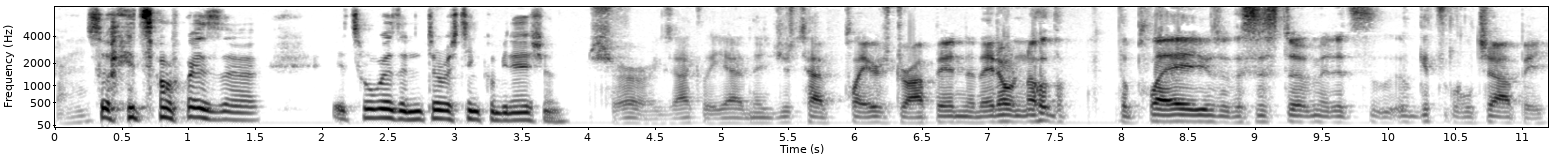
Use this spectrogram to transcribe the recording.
Mm-hmm. So it's always uh, it's always an interesting combination. Sure, exactly. Yeah, and they just have players drop in and they don't know the the plays or the system, and it's it gets a little choppy.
